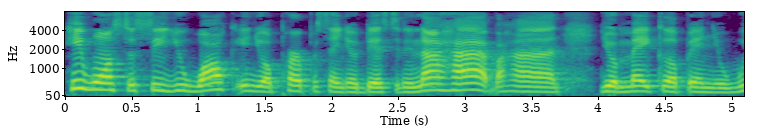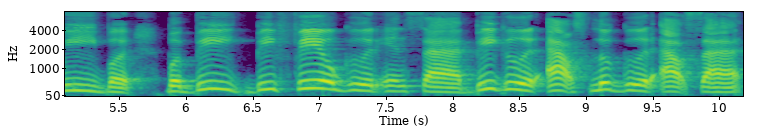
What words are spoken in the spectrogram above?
He wants to see you walk in your purpose and your destiny, not hide behind your makeup and your weave, but but be be feel good inside, be good out, look good outside,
